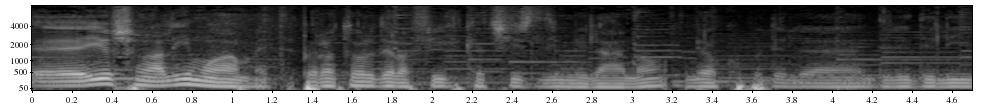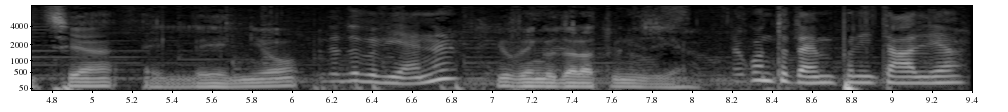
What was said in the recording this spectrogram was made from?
Eh, io sono Ali Mohamed, operatore della Filca CIS di Milano, mi occupo del, dell'edilizia e il legno. Da dove viene? Io vengo dalla Tunisia. Da quanto tempo in Italia?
